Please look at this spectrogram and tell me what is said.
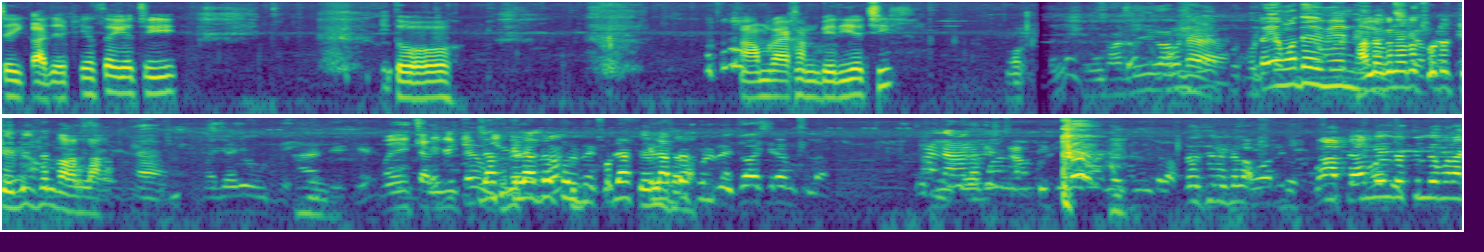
সেই কাজে ফেঁসে গেছি। তো আমরা এখন বেরিয়েছি। ওটাই আমাদের ভালো করে একটা ছোট টেবিল ফ্যান বাগান লাগা ক্লাবটা তুলবে? ক্লাবটা তুলবে? জয় শ্রীরাম ক্লাব প্যান্ডেলটা তুললে মানে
